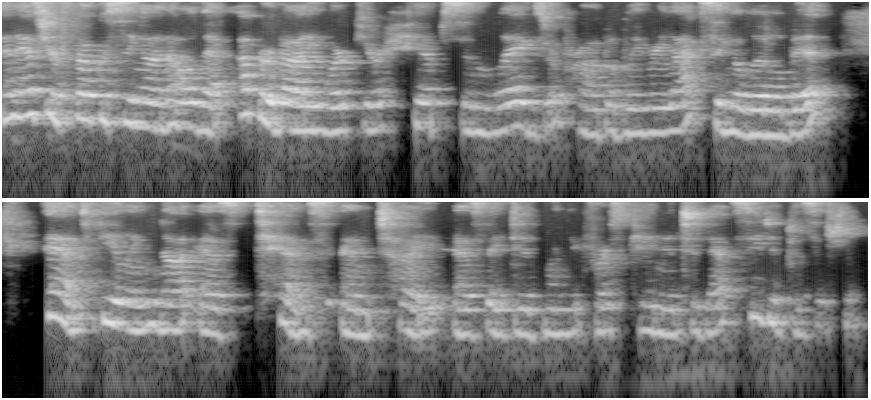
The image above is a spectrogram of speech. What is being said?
And as you're focusing on all that upper body work, your hips and legs are probably relaxing a little bit and feeling not as tense and tight as they did when you first came into that seated position.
